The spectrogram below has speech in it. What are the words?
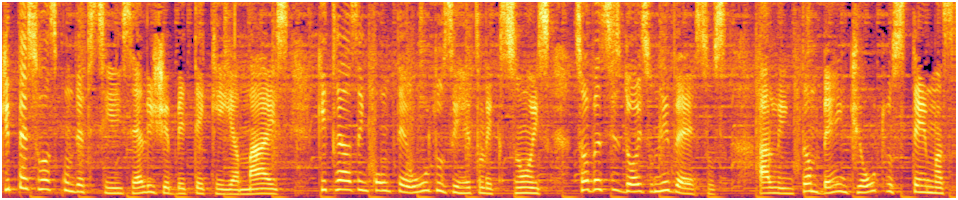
de pessoas com deficiência LGBTQIA, que trazem conteúdos e reflexões sobre esses dois universos, além também de outros temas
